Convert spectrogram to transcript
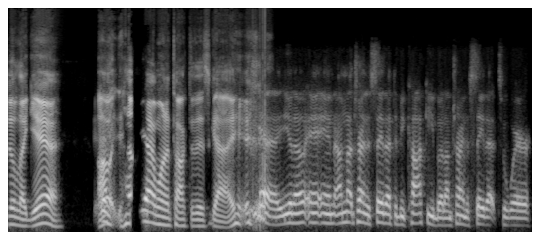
still like, yeah, oh hell yeah, I want to talk to this guy. yeah, you know, and, and, I'm not trying to say that to be cocky, but I'm trying to say that to where,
